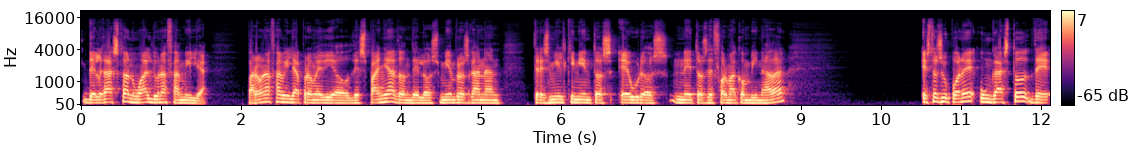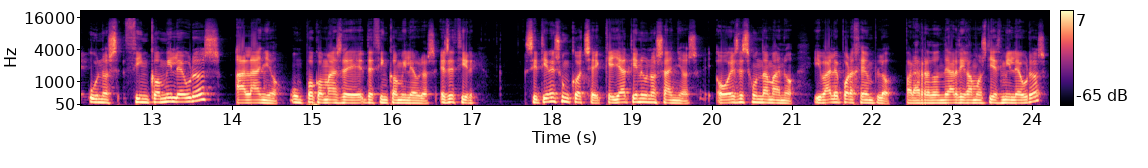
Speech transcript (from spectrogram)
del gasto anual de una familia. Para una familia promedio de España, donde los miembros ganan 3.500 euros netos de forma combinada, esto supone un gasto de unos 5.000 euros al año, un poco más de, 5.000 euros. Es decir, si tienes un coche que ya tiene unos años o es de segunda mano y vale, por ejemplo, para redondear, digamos, 10.000 euros,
